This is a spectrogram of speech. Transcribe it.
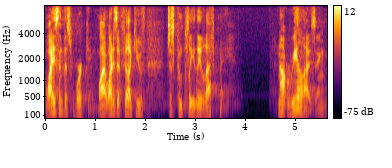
why isn't this working? Why, why does it feel like you've just completely left me? Not realizing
